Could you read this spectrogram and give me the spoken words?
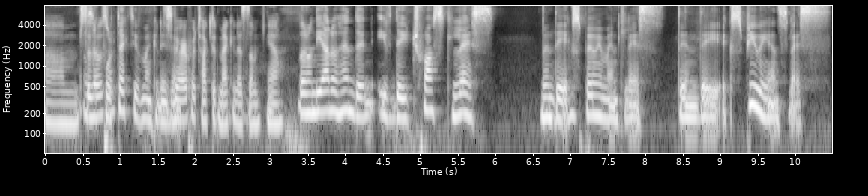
um, so those protective are, mechanism. very protective mechanism. Yeah. But on the other hand, then if they trust less, then they mm-hmm. experiment less, then they experience less.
